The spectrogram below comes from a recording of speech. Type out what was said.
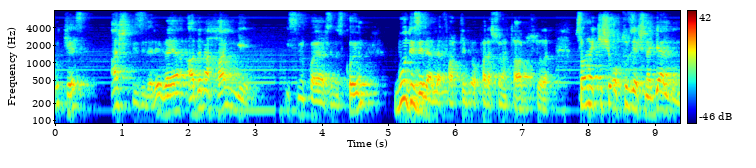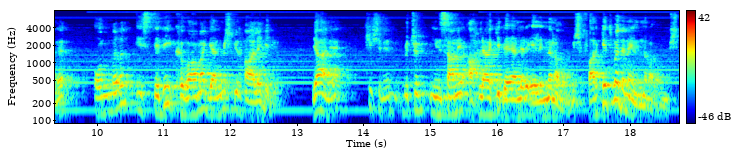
bu kez aşk dizileri veya adına hangi ismi koyarsınız koyun bu dizilerle farklı bir operasyona tabi tutuyorlar. Sonra kişi 30 yaşına geldiğinde onların istediği kıvama gelmiş bir hale geliyor. Yani kişinin bütün insani ahlaki değerleri elinden alınmış, fark etmeden elinden alınmış.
